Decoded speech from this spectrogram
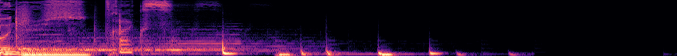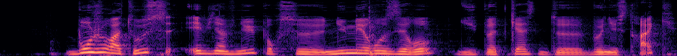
Bonus. Trax. Bonjour à tous et bienvenue pour ce numéro 0 du podcast de Bonus Track.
